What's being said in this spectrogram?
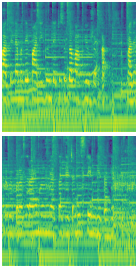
पातेल्यामध्ये पाणी घेऊन त्याची सुद्धा वाफ घेऊ शकता. माझ्याकडे वेपोरायझर आहे म्हणून मी आता त्याच्याने स्टीम घेत आहे.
